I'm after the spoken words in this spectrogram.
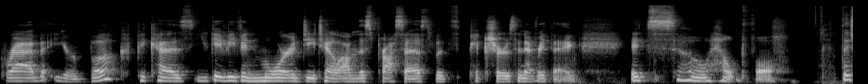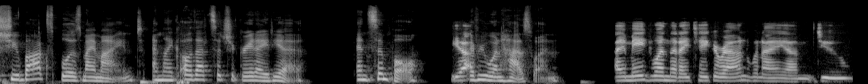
grab your book because you gave even more detail on this process with pictures and everything. It's so helpful. The shoebox blows my mind. I'm like, oh, that's such a great idea and simple. Yeah. Everyone has one. I made one that I take around when I um, do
